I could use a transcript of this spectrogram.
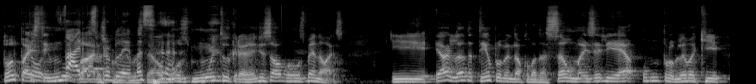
Todo país Todo, tem vários, vários problemas. problemas né? Alguns muito grandes, alguns menores. E a Irlanda tem o problema da acomodação, mas ele é um problema que,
